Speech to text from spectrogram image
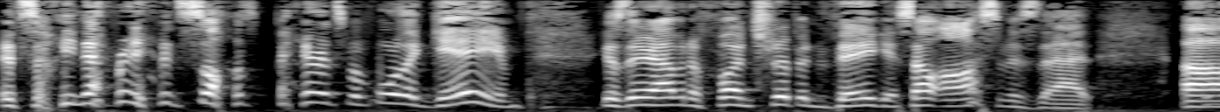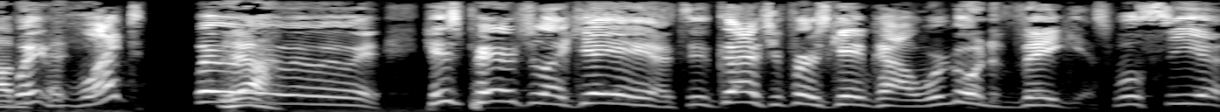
And so he never even saw his parents before the game because they're having a fun trip in Vegas. How awesome is that? Um, wait, what? Wait, wait, yeah. wait, wait, wait, wait. His parents are like, yeah, yeah, yeah. Glad it's your first game, Kyle. We're going to Vegas. We'll see you.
